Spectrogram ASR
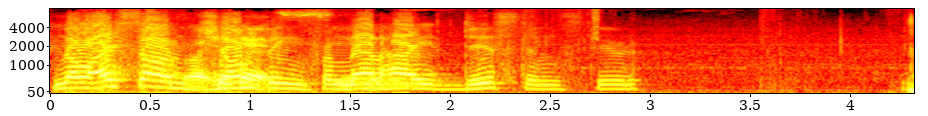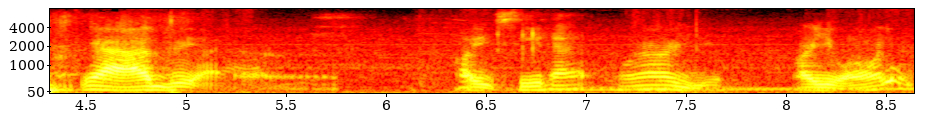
No, I saw him Well, jumping from that see. high distance, dude. Yeah, I'd be. Uh, oh, you see that? Where are you? Are you on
